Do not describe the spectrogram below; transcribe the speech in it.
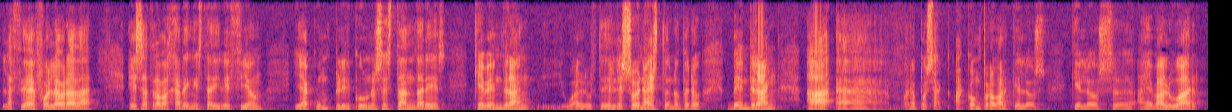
la ciudad de Fuenlabrada es a trabajar en esta dirección y a cumplir con unos estándares que vendrán, igual a ustedes les suena esto, ¿no? pero vendrán a, bueno, pues a, comprobar que los, que los eh, a evaluar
